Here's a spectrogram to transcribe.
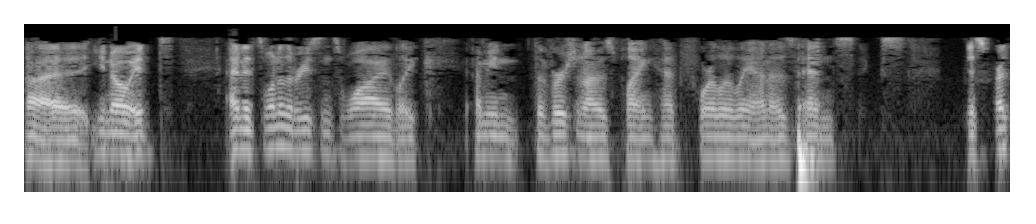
Uh, you know, it, and it's one of the reasons why, like, I mean, the version I was playing had four Lilianas and six discard.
